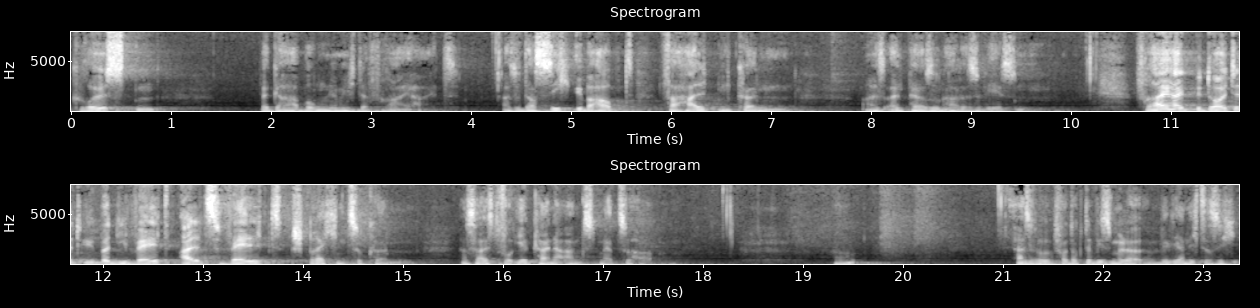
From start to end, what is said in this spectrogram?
größten Begabung, nämlich der Freiheit. Also das sich überhaupt verhalten können als ein personales Wesen. Freiheit bedeutet, über die Welt als Welt sprechen zu können. Das heißt, vor ihr keine Angst mehr zu haben. Also Frau Dr. Wiesmüller will ja nicht, dass ich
